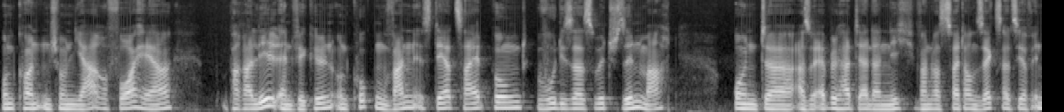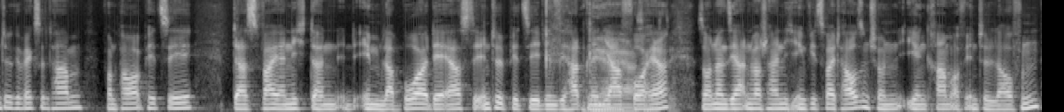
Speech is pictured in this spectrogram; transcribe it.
und konnten schon Jahre vorher parallel entwickeln und gucken, wann ist der Zeitpunkt, wo dieser Switch Sinn macht. Und äh, also Apple hat ja dann nicht, wann war es 2006, als sie auf Intel gewechselt haben von PowerPC, das war ja nicht dann im Labor der erste Intel-PC, den sie hatten okay, ein Jahr ja, vorher, sondern sie hatten wahrscheinlich irgendwie 2000 schon ihren Kram auf Intel laufen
